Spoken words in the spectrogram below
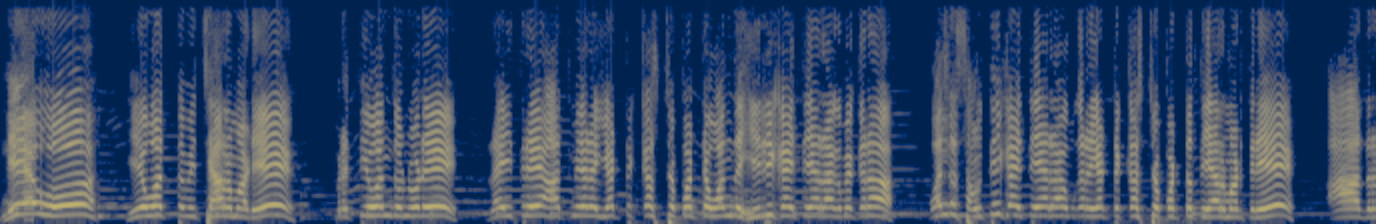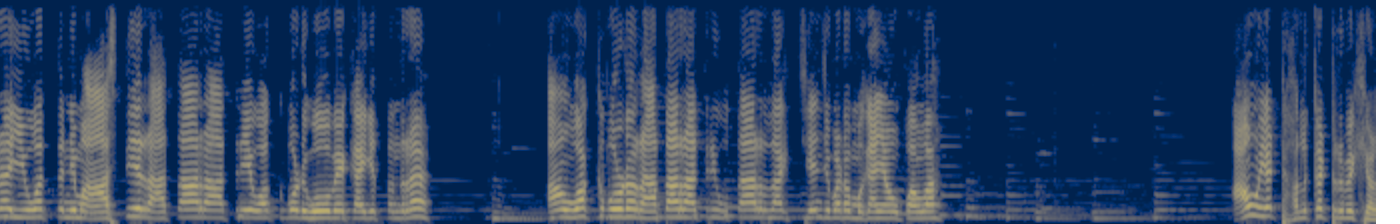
ನೀವು ಇವತ್ತು ವಿಚಾರ ಮಾಡಿ ಪ್ರತಿಯೊಂದು ನೋಡಿ ರೈತರೇ ಆತ್ಮೀಯರ ಎಷ್ಟು ಕಷ್ಟಪಟ್ಟು ಒಂದು ಹಿರಿಕಾಯಿ ತಯಾರಾಗಬೇಕಾರ? ಒಂದು ಸೌತಿಕಾಯಿ ತಯಾರಾಗ್ಬೇಕಾರ ಎಷ್ಟು ಕಷ್ಟಪಟ್ಟು ತಯಾರು ಮಾಡ್ತೀರಿ? ಆದ್ರೆ ಇವತ್ತು ನಿಮ್ಮ ಆಸ್ತಿ ರಾತಾರಾತ್ರಿ ಒಕ್ ಬೋರ್ಡ್ಗೆ ಹೋಗ್ಬೇಕಾಗಿತ್ತಂದ್ರ ಆ ಒಕ್ ಬೋರ್ಡ್ ರಾತಾರಾತ್ರಿ ಉತ್ತಾರದಾಗ ಚೇಂಜ್ ಮಾಡೋ ಮಗ ಯಾವಪ್ಪ ಅವ? ಅವ ಎಷ್ಟು ಹಲ್ಕಟ್ಟಿರ್ಬೇಕು ಹೇಳ.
